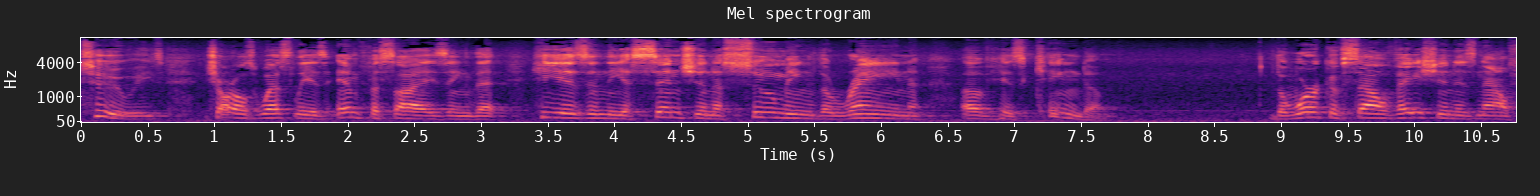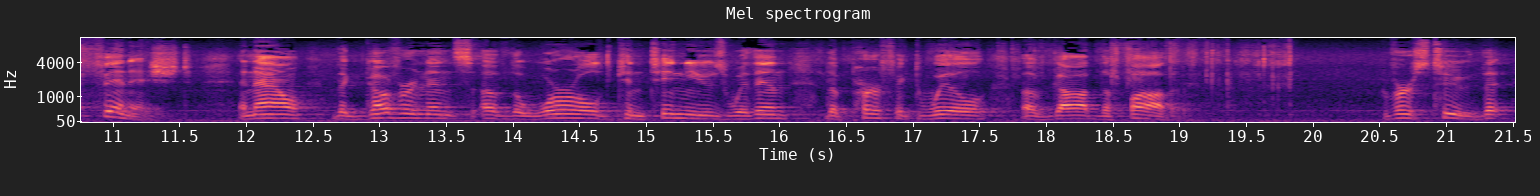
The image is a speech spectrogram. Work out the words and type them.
2. He's, Charles Wesley is emphasizing that he is in the ascension assuming the reign of his kingdom. The work of salvation is now finished. And now the governance of the world continues within the perfect will of God the Father. Verse 2 that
